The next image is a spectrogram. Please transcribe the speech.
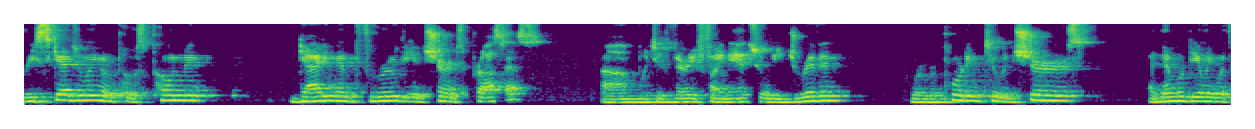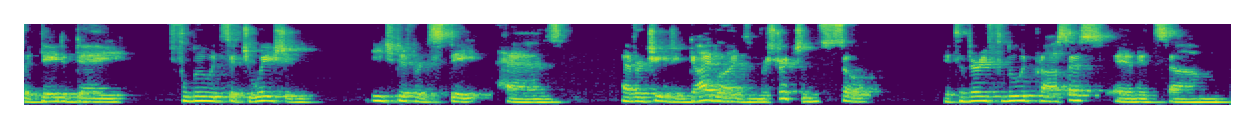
rescheduling, or postponement, guiding them through the insurance process, um, which is very financially driven we're reporting to insurers, and then we're dealing with a day to day fluid situation. Each different state has ever changing guidelines and restrictions. So it's a very fluid process, and it's, um,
